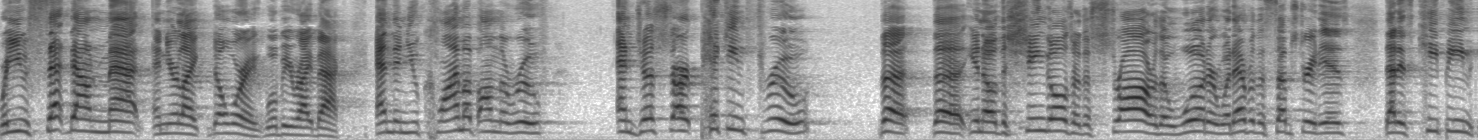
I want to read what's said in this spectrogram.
Where you set down Matt and you're like, don't worry, we'll be right back. And then you climb up on the roof and just start picking through the, the, you know, the shingles or the straw or the wood or whatever the substrate is that is keeping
